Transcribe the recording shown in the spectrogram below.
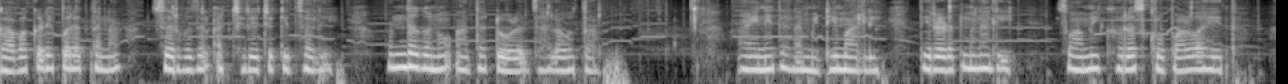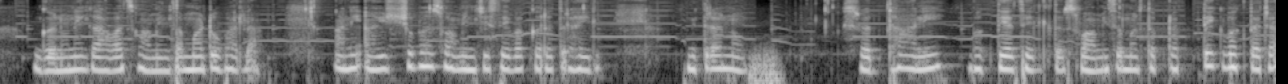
गावाकडे परतताना सर्वजण आश्चर्यचकित झाले. अंधगणू आता टोळत झाला होता. आईने त्याला मिठी मारली. ती रडत म्हणाली स्वामी खरंच कृपाळू आहेत. गणूने गावात स्वामींचा मठ उभारला आणि आयुष्यभर स्वामींची सेवा करत राहील. मित्रांनो श्रद्धा आणि भक्ती असेल तर स्वामी समर्थ प्रत्येक भक्ताच्या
